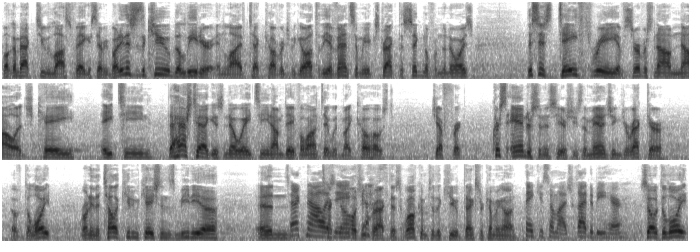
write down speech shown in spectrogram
Welcome back to Las Vegas, everybody. This is theCUBE, the leader in live tech coverage. We go out to the events and we extract the signal from the noise. This is day three of ServiceNow Knowledge, K18. The hashtag is Know18. I'm Dave Vellante with my co-host, Jeff Frick. Chris Anderson is here. She's the managing director of Deloitte, running the telecommunications, media, and technology, technology practice. Welcome to theCUBE, thanks for coming on. Thank you so much, glad to be here. So Deloitte,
